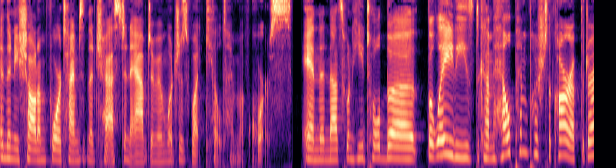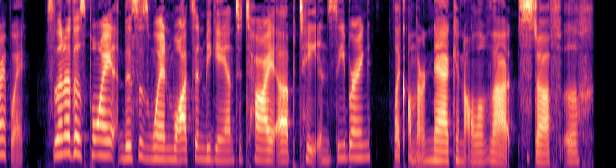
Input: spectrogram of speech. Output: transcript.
And then he shot him four times in the chest and abdomen, which is what killed him, of course. And then that's when he told the the ladies to come help him push the car up the driveway. So then at this point, this is when Watson began to tie up Tate and Sebring, like on their neck and all of that stuff. Ugh.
